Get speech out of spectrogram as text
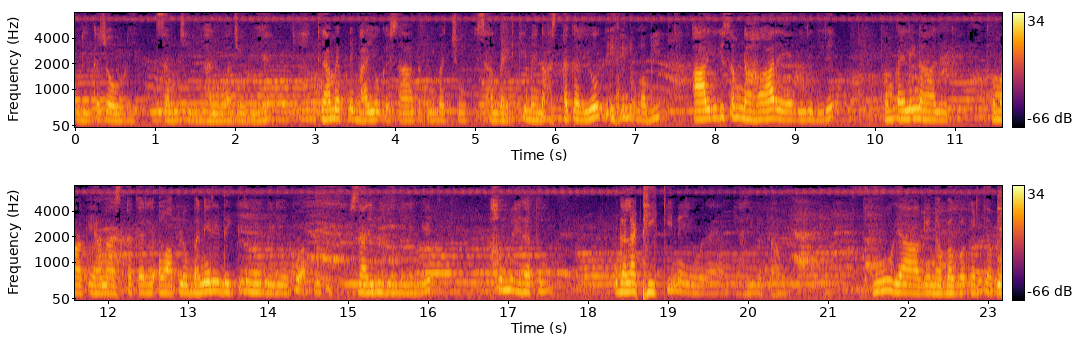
पूरी कचौड़ी सब्ज़ी, हलवा जो भी है। तो यहाँ मैं अपने भाइयों के साथ, अपने बच्चों के साथ बैठ के मैं नाश्ता कर रही हूँ। दीदी लोग अभी आ रहे क्योंकि सब नहा रहे हैं धीरे धीरे तो हम पहले ही नहा लेते तो हम आके यहाँ नाश्ता करें और आप लोग बने रहे देखते रहे मेरी वीडियो को। आप लोग की सारी वीडियो मिलेंगे। हम मेरा तो गला ठीक ही नहीं हो रहा यार क्या ही बताओ तो हो गया आगे ना भगवा करते अपने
